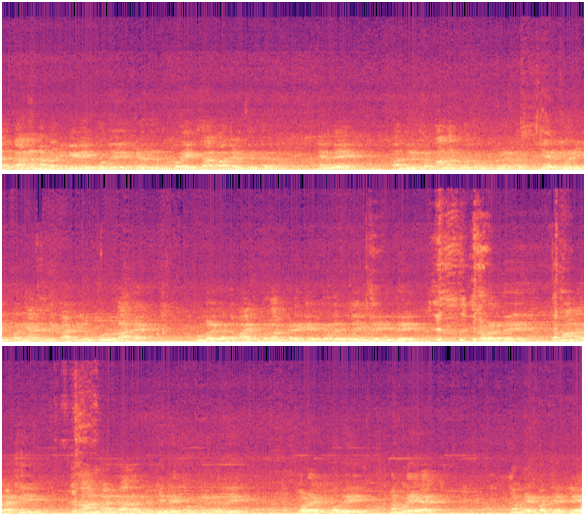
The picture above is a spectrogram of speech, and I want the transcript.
அதுக்கான நடவடிக்கைகளை இப்போது எடுத்திருக்கும் துறை சார்பாக எடுத்திருக்கிறது. எனவே வந்திருக்கிற மாநகர உறுப்பினர்கள் ஏற்கனவே நீங்கள் பணியாற்றியதை காட்டிலும் கூடுதலாக உங்களுக்கு அந்த வாய்ப்புகள்லாம் கிடைக்க இருக்கிறது என்பதையும் தெரிவித்து தொடர்ந்து இந்த மாநகராட்சி நான்காண்டு காலம் வெற்றிகளை போட்டிருக்கிறது. தொடர் இப்போது நம்முடைய நம்முடைய பட்ஜெட்டிலே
